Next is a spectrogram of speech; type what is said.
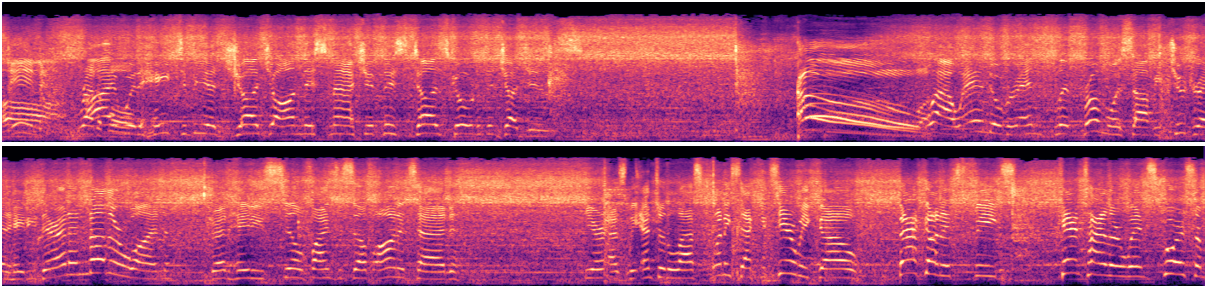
Oh, Incredible. I would hate to be a judge on this match if this does go to the judges. Oh! Wow, end over end flip from Wasabi to Dread Hades there, and another one. Dread Hades still finds itself on its head. Here as we enter the last 20 seconds, here we go. Back on its feet. Can Tyler win? score some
